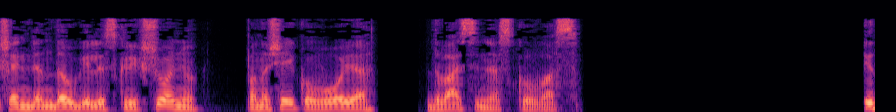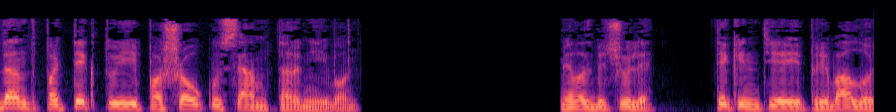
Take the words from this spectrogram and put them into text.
Šiandien daugelis krikščionių panašiai kovoja dvasinės kovas. Įdant patiktų jį pašaukusiam tarnybon. Mielas bičiuli, tikintieji privalo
